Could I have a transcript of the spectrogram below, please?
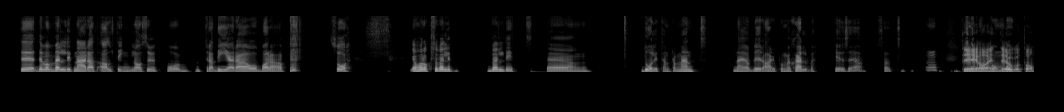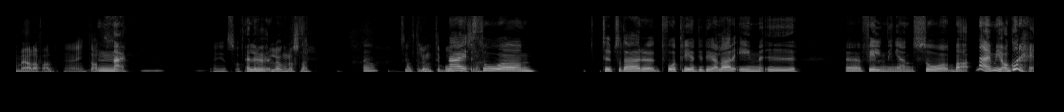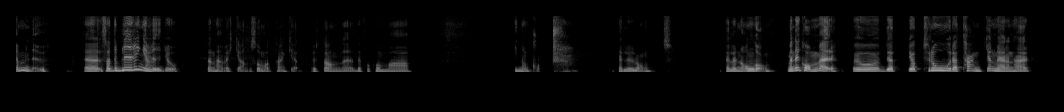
det, det var väldigt nära att allting lades ut på Tradera och bara... Pff, så. Jag har också väldigt, väldigt ehm, dåligt temperament när jag blir arg på mig själv kan jag ju säga. Så att, mm, Det har inte kombo. jag gått om i alla fall. Nej, inte alls. nej. Det är så. Eller hur? lugn och snäll. Ja, Sitter alltid. lugnt i båten. Nej, sådär. så um, typ sådär eh, två tredjedelar in i eh, filmningen så bara, nej men jag går hem nu. Eh, så att det blir ingen video den här veckan som var tanken. Utan eh, det får komma inom kort. Eller långt. Eller någon gång. Men den kommer. Och jag, jag tror att tanken med den här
